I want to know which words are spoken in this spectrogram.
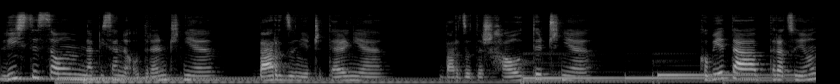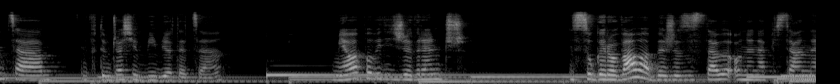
Listy są napisane odręcznie, bardzo nieczytelnie, bardzo też chaotycznie. Kobieta pracująca w tym czasie w bibliotece miała powiedzieć, że wręcz sugerowałaby, że zostały one napisane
